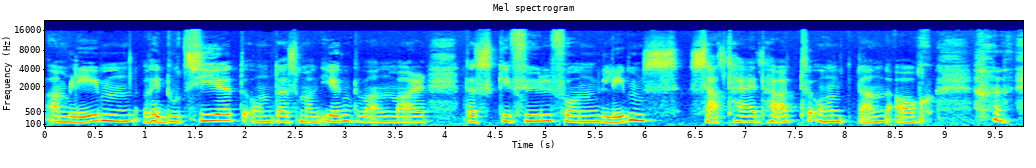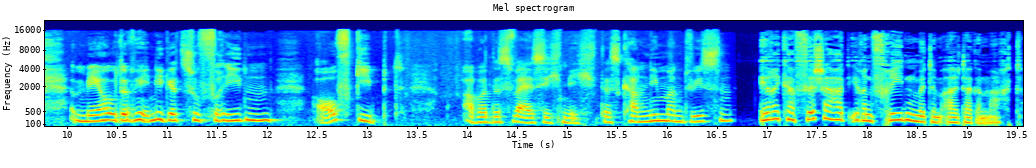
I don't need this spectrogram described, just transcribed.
am Leben reduziert und dass man irgendwann mal das Gefühl von Lebenssattheit hat und dann auch mehr oder weniger zufrieden aufgibt. Aber das weiß ich nicht. Das kann niemand wissen. Erika Fischer hat ihren Frieden mit dem Alter gemacht.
